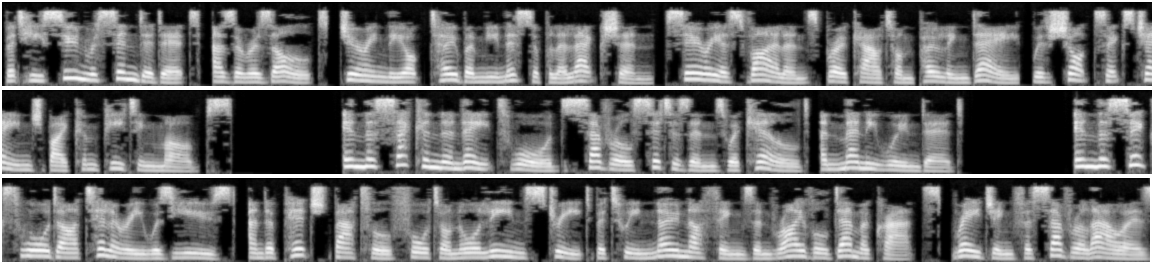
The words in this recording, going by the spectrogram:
but he soon rescinded it. As a result, during the October municipal election, serious violence broke out on polling day, with shots exchanged by competing mobs. In the 2nd and 8th wards several citizens were killed, and many wounded. In the Sixth Ward artillery was used, and a pitched battle fought on Orleans Street between Know Nothings and rival Democrats, raging for several hours.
